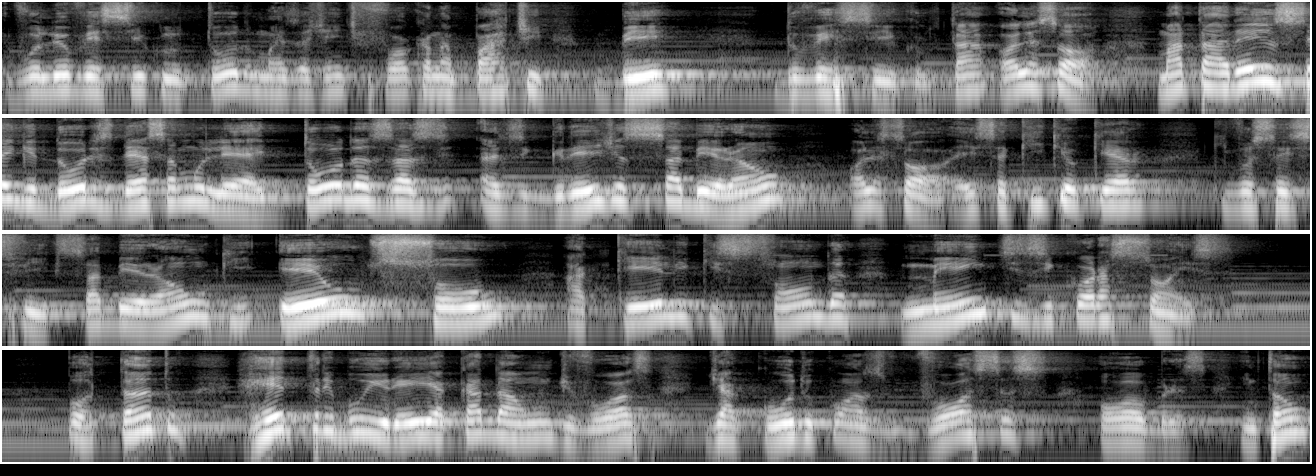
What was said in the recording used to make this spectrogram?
Eu vou ler o versículo todo, mas a gente foca na parte B do versículo, tá? Olha só. Matarei os seguidores dessa mulher, e todas as, as igrejas saberão. Olha só, é isso aqui que eu quero que vocês fiquem. Saberão que eu sou aquele que sonda mentes e corações. Portanto, retribuirei a cada um de vós de acordo com as vossas obras. Então,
